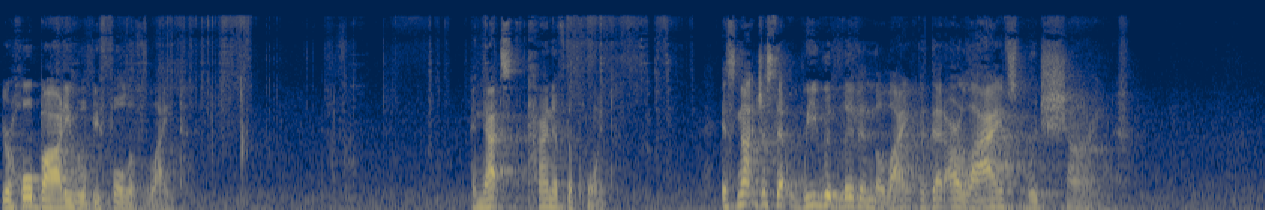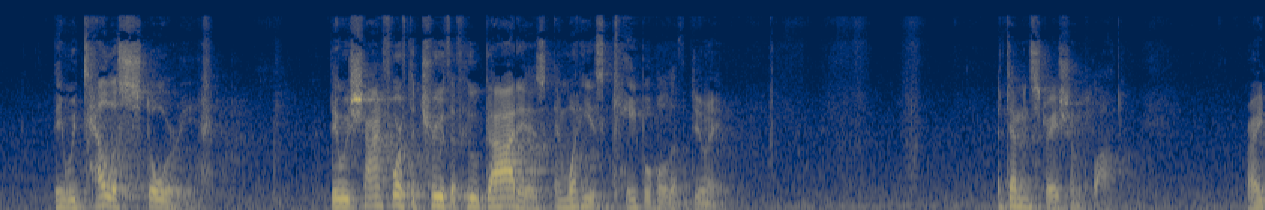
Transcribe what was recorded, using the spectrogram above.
your whole body will be full of light. And that's kind of the point. It's not just that we would live in the light, but that our lives would shine. They would tell a story. They would shine forth the truth of who God is and what He is capable of doing. A demonstration plot, right?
